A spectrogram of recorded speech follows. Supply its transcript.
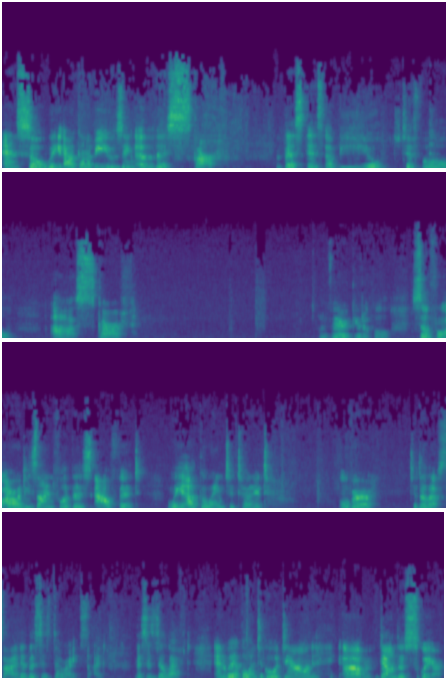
And so we are gonna be using this scarf. This is a beautiful uh, scarf very beautiful. So for our design for this outfit we are going to turn it over to the left side. This is the right side. This is the left. And we're going to go down um, down the square.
